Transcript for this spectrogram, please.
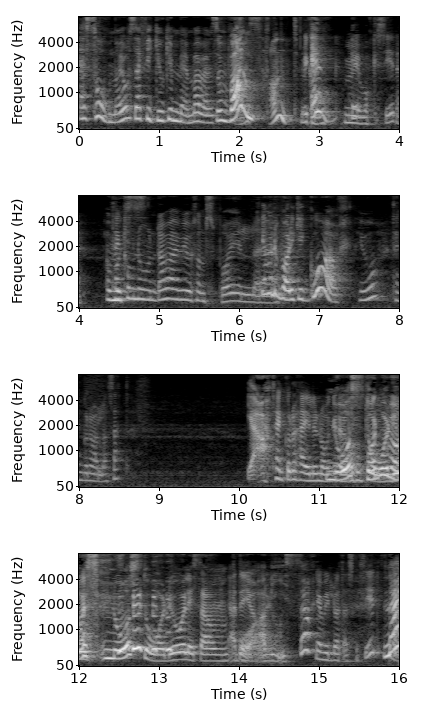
Jeg sovna jo, så jeg fikk jo ikke med meg hvem som vant. Sant? Vi kan, men vi må ikke si det. Tenk om noen, da er vi jo sånn spoil... eh, Ja, men det var det ikke i går. Jo, tenker du alle har sett det? Ja. Tenker du hele Norge Nå hører på står, podden vår? nå står det jo liksom Ja, det på aviser. Ja, vil du at jeg skal si det? Nei,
